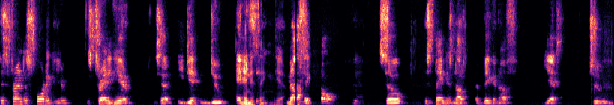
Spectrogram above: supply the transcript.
His friend is sporting here. He's training here. He said he didn't do anything. Anything, yeah. Nothing at all. Yeah. So his pain is not big enough yet to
